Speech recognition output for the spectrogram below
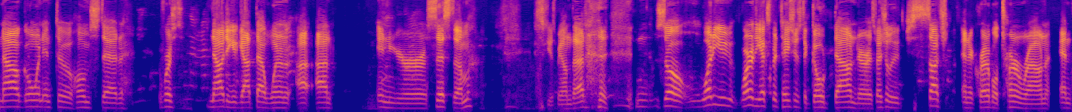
now going into Homestead, of course, now that you got that win on in your system excuse me on that so what do you what are the expectations to go down there especially such an incredible turnaround and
